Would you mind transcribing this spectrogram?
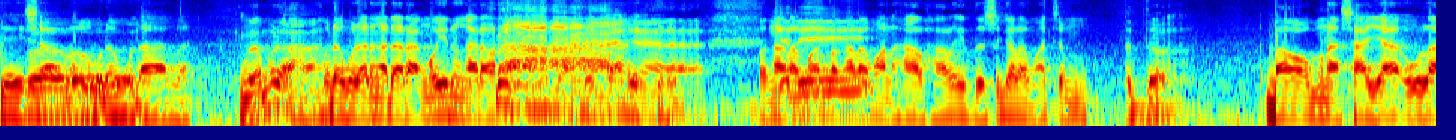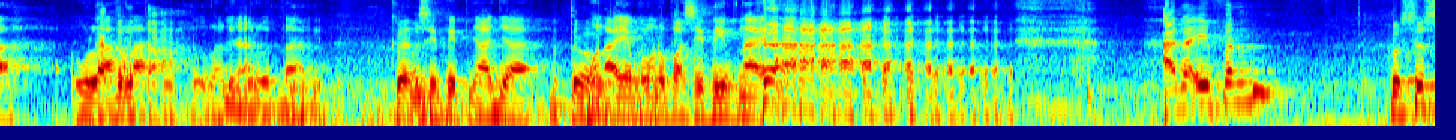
Ya insya Allah Eh, mudah-mudahan lah. Mudah-mudahan. Mudah-mudahan nggak ada rangoy nu ngarang orang. Pengalaman-pengalaman hal-hal itu segala macam Betul. bawangna saya ulah ulah lah gitu lah Ya, ya. gitu Kan- positifnya aja Betul. mun aya penuh positif nah Ada event khusus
